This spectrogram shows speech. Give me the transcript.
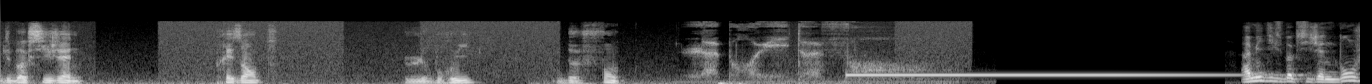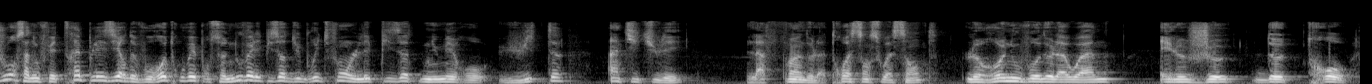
Xboxygène présente le bruit de fond. Le bruit de fond. Amis d'Xboxygène, bonjour, ça nous fait très plaisir de vous retrouver pour ce nouvel épisode du bruit de fond, l'épisode numéro 8, intitulé La fin de la 360, le renouveau de la One et le jeu de trop.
